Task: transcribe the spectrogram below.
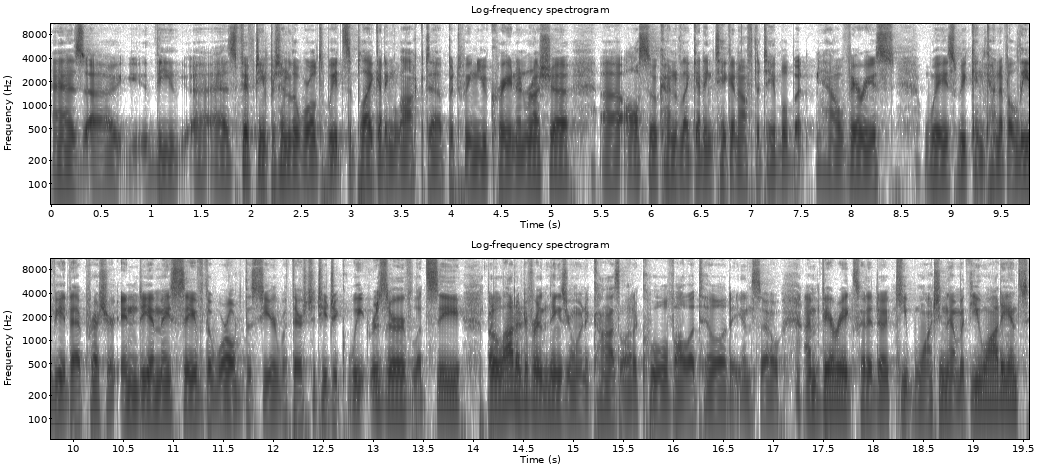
as uh, the uh, as 15% of the world's wheat supply getting locked up between Ukraine and Russia, uh, also kind of like getting taken off the table, but how various ways we can kind of alleviate that pressure. India may save the world this year with their strategic wheat reserve. Let's see. But a lot of different things are going to cause a lot of cool volatility. And so I'm very excited to keep watching that with you, audience.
